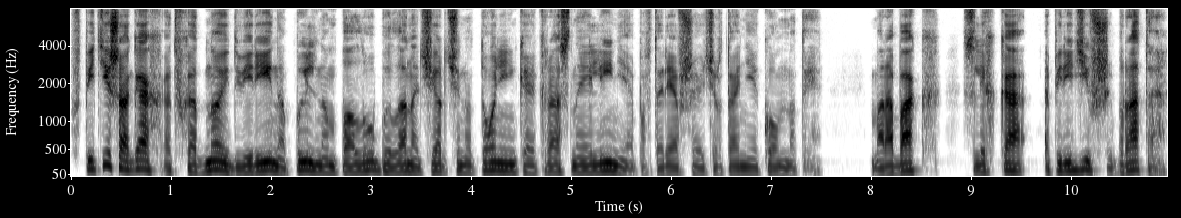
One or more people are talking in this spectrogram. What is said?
В пяти шагах от входной двери на пыльном полу была начерчена тоненькая красная линия, повторявшая очертания комнаты. Марабак, слегка опередивший брата,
